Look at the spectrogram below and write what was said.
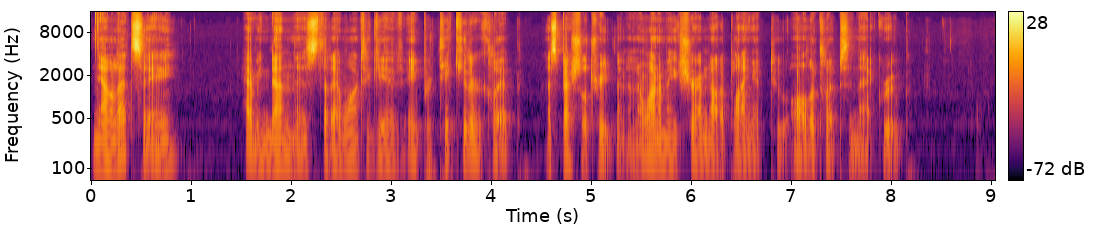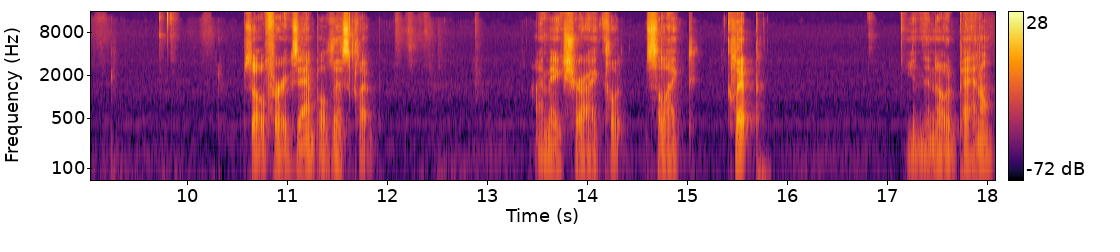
Now let's say, having done this, that I want to give a particular clip a special treatment, and I want to make sure I'm not applying it to all the clips in that group. So for example, this clip. I make sure I cl select Clip in the node panel.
